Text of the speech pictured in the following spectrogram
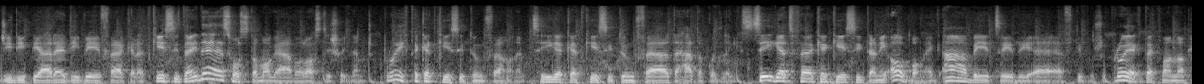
GDPR Ready fel kellett készíteni, de ez hozta magával azt is, hogy nem csak projekteket készítünk fel, hanem cégeket készítünk fel, tehát akkor az egész céget fel kell készíteni, abban meg A, B, C, D, E, F típusú projektek vannak.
